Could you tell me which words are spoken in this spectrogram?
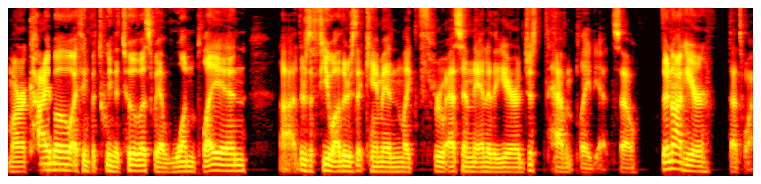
Maracaibo, I think between the two of us, we have one play in. Uh, there's a few others that came in like through Essen the end of the year, just haven't played yet. So they're not here. That's why.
